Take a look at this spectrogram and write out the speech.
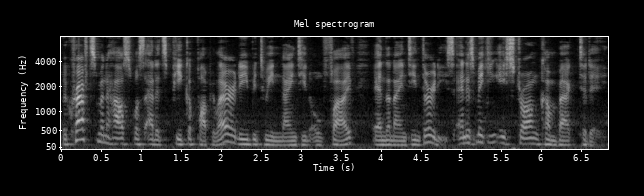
The craftsman house was at its peak of popularity between 1905 and the 1930s and is making a strong comeback today.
